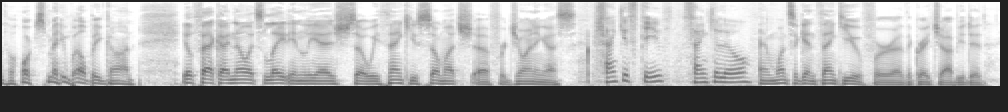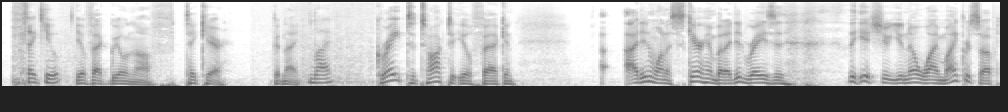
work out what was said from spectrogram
the horse may well be gone. Ilfak, I know it's late in Liège, so we thank you so much uh, for joining us. Thank you, Steve. Thank you, Leo. And once again, thank you for uh, the great job you did. Thank you. Ilfak Guilfanov, take care. Good night. Bye. Great to talk to Ilfak, and I didn't want to scare him, but I did raise it. the issue. You know why Microsoft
